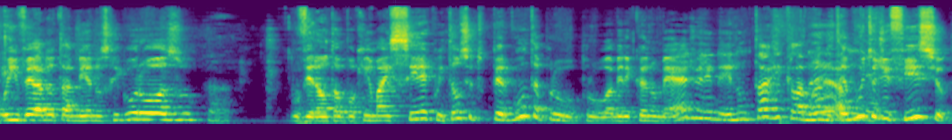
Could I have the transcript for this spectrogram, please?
o inverno o está menos rigoroso, o verão está um pouquinho mais seco. Então, se tu pergunta pro, pro americano médio, ele, ele não está reclamando. Então, é muito difícil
